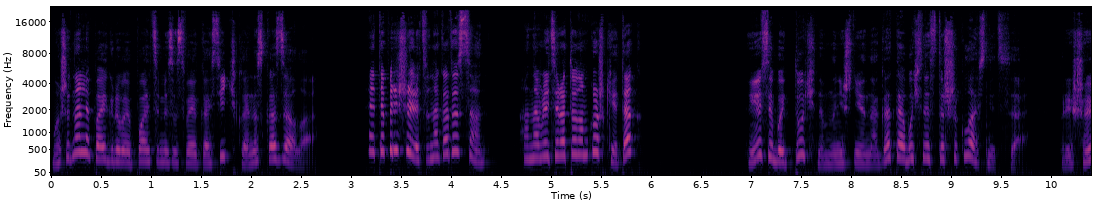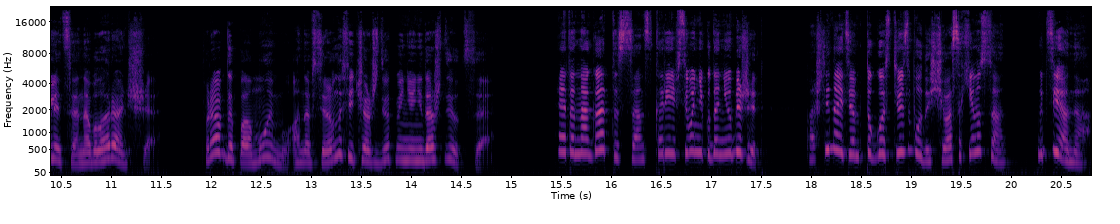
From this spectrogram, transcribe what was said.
Машинально поигрывая пальцами со своей косичкой, она сказала. «Это пришелец Нагата-сан. Она в литературном кружке, так?» Если быть точным, нынешняя Нагата обычная старшеклассница. Пришелица она была раньше. Правда, по-моему, она все равно сейчас ждет меня не дождется. Это Нагата-сан, скорее всего, никуда не убежит. Пошли найдем ту гостью из будущего, Асахину-сан. Где она?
